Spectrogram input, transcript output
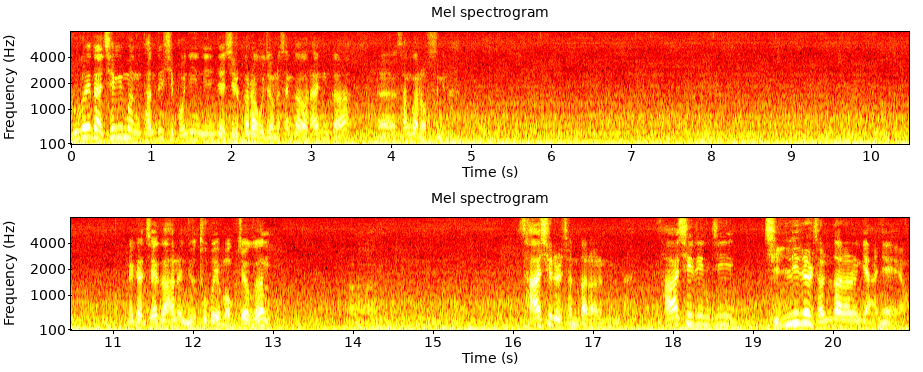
그거에 대한 책임은 반드시 본인이 이제 질 거라고 저는 생각을 하니까 에, 상관없습니다. 그러니까 제가 하는 유튜브의 목적은 어, 사실을 전달하는 겁니다. 사실인지 진리를 전달하는 게 아니에요.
